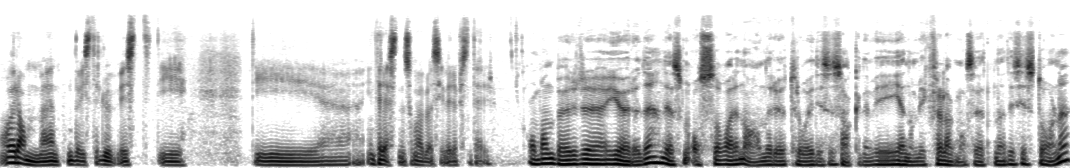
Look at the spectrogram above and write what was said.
å ramme, enten bevisst eller ubevisst, de, de interessene som arbeidsgiver representerer. Og man bør eh, gjøre det. Det som også var en annen rød tråd i disse sakene vi gjennomgikk fra lagmannsrettene de siste årene,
